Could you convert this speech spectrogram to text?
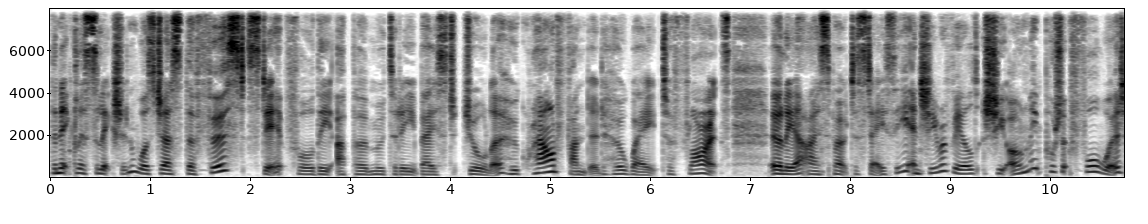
The necklace selection was just the first step for the Upper Moutere based jeweller who crowdfunded her way to Florence. Earlier, I spoke to Stacey and she revealed she only put it forward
